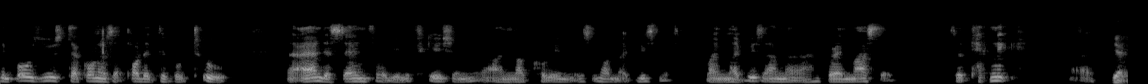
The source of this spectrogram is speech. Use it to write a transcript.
they both use taekwondo as a political tool. I understand for unification. I'm not Korean. It's not my business. My, my business, I'm a grandmaster. So technique, uh, Yeah.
